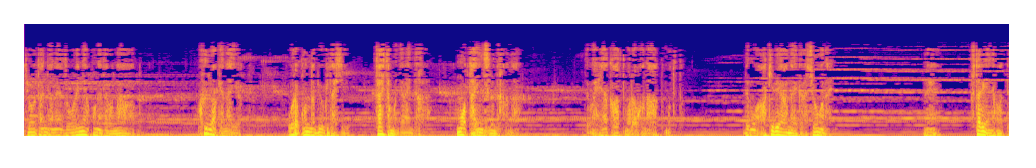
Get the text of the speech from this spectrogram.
冗談じゃねえぞ、俺には来ねえだろうな来るわけないよ。俺はこんな病気だし、大したもんじゃないんだから。もう退院するんだからな。でも部屋変わってもらおうかなと思ってた。でも空き部屋はないからしょうがない。ね二人がいなくなって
